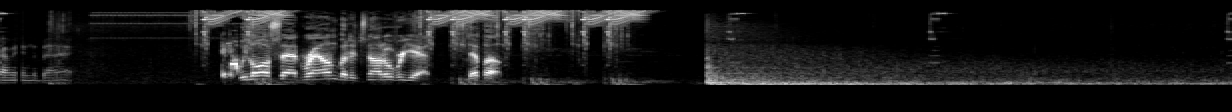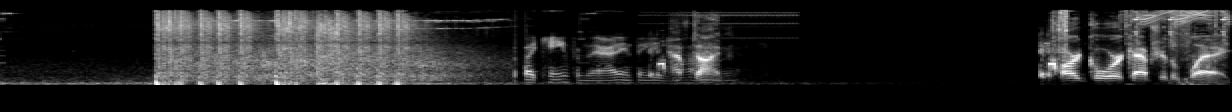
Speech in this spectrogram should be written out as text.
Shot me in the back. We lost that round, but it's not over yet. Step up. I came from there. I didn't think it was half time. Hardcore capture the flag.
